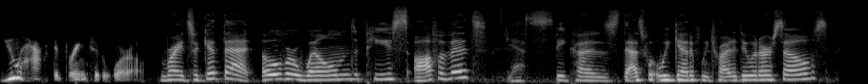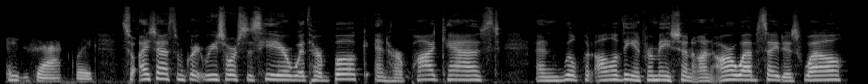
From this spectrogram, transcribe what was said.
you have to bring to the world. Right. So get that overwhelmed piece off of it. Yes. Because that's what we get if we try to do it ourselves. Exactly. So Aisha has some great resources here with her book and her podcast, and we'll put all of the information on our website as well.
